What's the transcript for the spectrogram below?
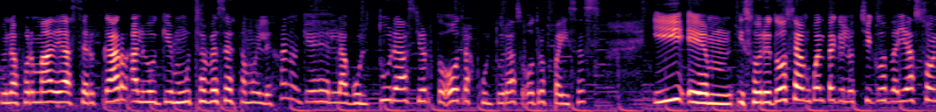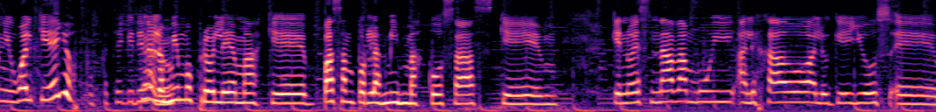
y una forma de acercar algo que muchas veces está muy lejano, que es la cultura, ¿cierto? Otras culturas, otros países. Y, eh, y sobre todo se dan cuenta que los chicos de allá son igual que ellos, pues, que tienen Claro. los mismos problemas, que pasan por las mismas cosas, que, que no es nada muy alejado a lo que ellos, eh,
